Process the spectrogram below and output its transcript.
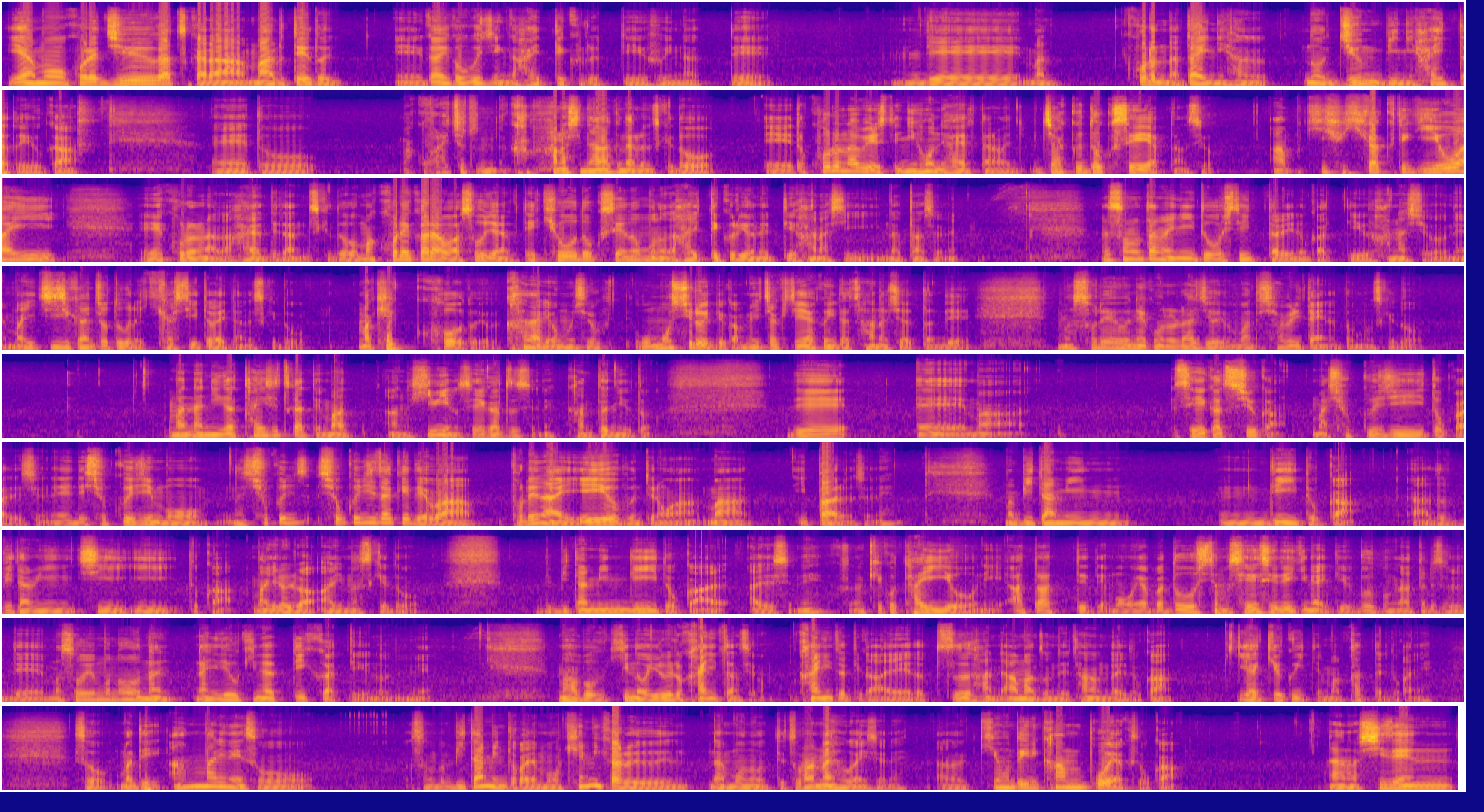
いやもうこれ10月から、まあ、ある程度え、外国人が入ってくるっていう風になってで、まあ、コロナ第2波の準備に入ったというかえ、ー、と、まあ、これちょっと話長くなるんですけど、えーと、コロナウイルスって日本で流行ってたのは弱毒性やったんですよ。あ比較的弱い、えー、コロナが流行ってたんですけど、まあ、これからはそうじゃなくて強毒性のものが入ってくるよねっていう話になったんですよね。そのためにどうしていったらいいのかっていう話をね、まあ、1時間ちょっとぐらい聞かせていただいたんですけど、まあ、結構というかかなり面白くて面白いというかめちゃくちゃ役に立つ話だったんで、まあ、それをねこのラジオでもまた喋りたいなと思うんですけど、まあ、何が大切かって、まあ、あの日々の生活ですよね簡単に言うと。で、えー、まあ生活習慣、まあ、食事とかですよねで食事も食事食事だけでは取れない栄養分っていうのはまあいっぱいあるんですよね。まあ、ビタミン D とかあとビタミン CE とかまあいろいろありますけどビタミン D とかあれですよね。その結構太陽に当たっててもやっぱどうしても生成できないっていう部分があったりするんで、まあ、そういうものを何で補っていくかっていうのでねまあ僕昨日いろいろ買いに行ったんですよ。買いに行ったっていうか、えー、と通販で Amazon で頼んだりとか薬局行ってまあ買ったりとかね。そう。まあであんまりねそうそのビタミンとかでもケミカルなものって取らない方がいいんですよね。あの基本的に漢方薬とかあの自然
